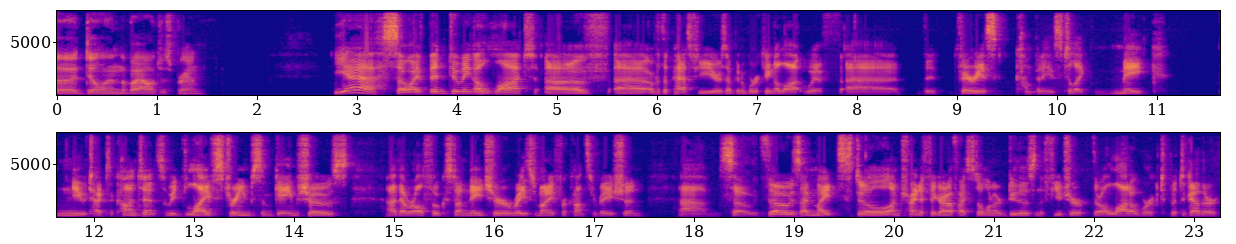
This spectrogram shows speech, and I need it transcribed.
the Dillon the biologist brand? Yeah, so I've been doing a lot of uh, over the past few years. I've been working a lot with uh, the various companies to like make new types of content. So we'd live streamed some game shows uh, that were all focused on nature, raised money for conservation, Um, so those I might still. I'm trying to figure out if I still want to do those in the future. They're a lot of work to put together,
